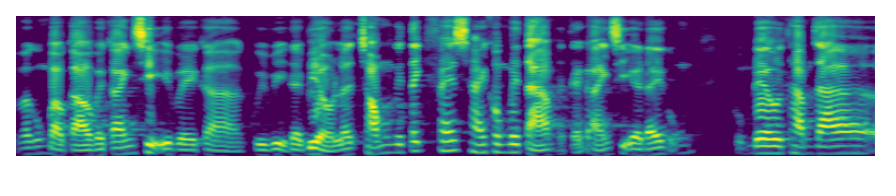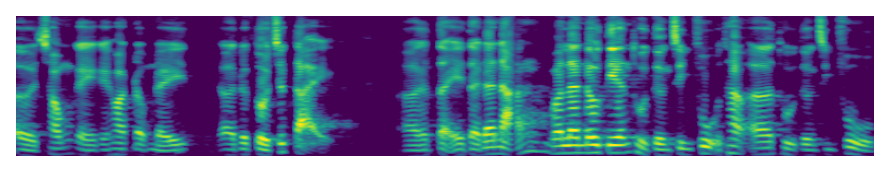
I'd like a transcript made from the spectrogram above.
Và cũng báo cáo với các anh chị về cả quý vị đại biểu là trong cái Techfest 2018 tất cả anh chị ở đây cũng cũng đều tham gia ở trong cái cái hoạt động đấy uh, được tổ chức tại Ờ, tại tại Đà Nẵng. Và lần đầu tiên thủ tướng chính phủ uh, thủ tướng chính phủ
